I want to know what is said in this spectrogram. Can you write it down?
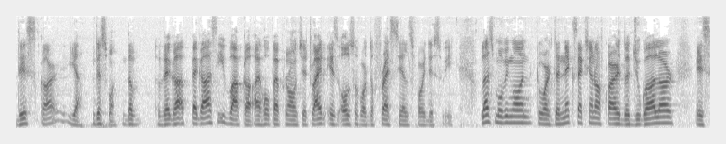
This car, yeah, this one, the Pegassi Vacca, I hope I pronounced it right, is also for the fresh sales for this week. Plus, moving on towards the next section of cars, the Jugular is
